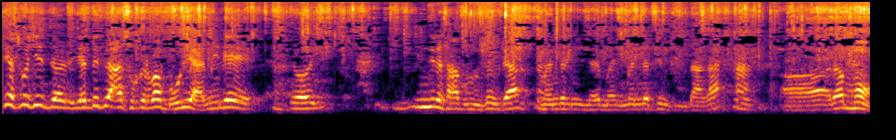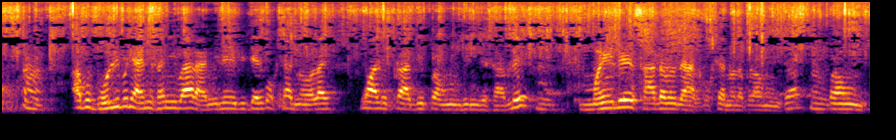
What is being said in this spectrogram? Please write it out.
त्यसपछि यद्यपि आज शुक्रबार भोलि हामीले इन्दिरा साहब हुनुहुन्छ एउटा महेन्द्र महेन्द्र सिंह दागा र म अब भोलि पनि हामी शनिबार हामीले विद्यार्थी कक्षा नौलाई उहाँले प्राविधिक पढाउनुहुन्छ इन्दिरा साहबले मैले साधारण दाहरू कक्षा नौलाई पढाउनुहुन्छ पढाउनुहुन्छ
